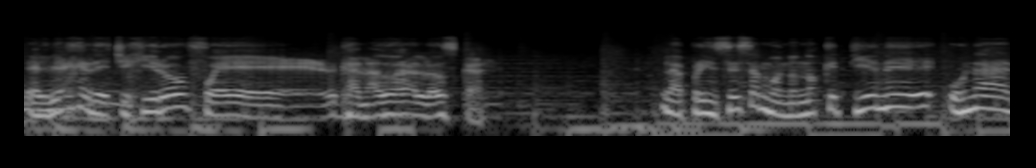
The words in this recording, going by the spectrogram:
El viaje de Chihiro fue ganador al Oscar. La princesa Mononoke tiene una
